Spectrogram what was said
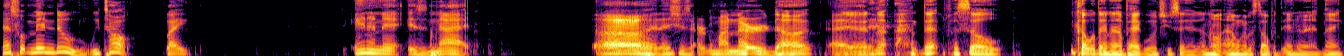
That's what men do. We talk. Like, the internet is not. Uh, that's just irking my nerve, dog. Yeah, no, that so a couple things to unpack with what you said. I know I'm gonna start with the internet thing.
